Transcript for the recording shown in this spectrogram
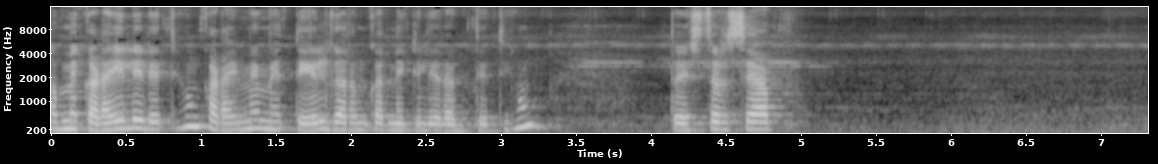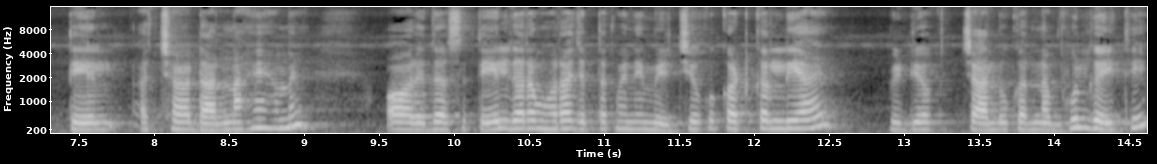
अब मैं कढ़ाई ले लेती हूँ। कढ़ाई में मैं तेल गरम करने के लिए रख देती हूँ। तो इस तरह से आप तेल अच्छा डालना है हमें। और इधर से तेल गरम हो रहा है। जब तक मैंने मिर्चियों को कट कर लिया है। वीडियो चालू करना भूल गई थी।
